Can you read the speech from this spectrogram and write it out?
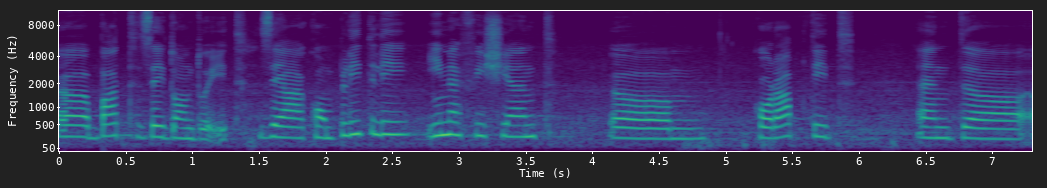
uh, but they don't do it. They are completely inefficient, um, corrupted, and uh,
